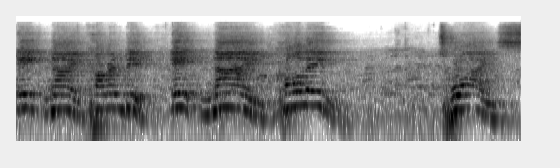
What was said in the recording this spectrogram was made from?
8, 9, current bid. 8, 9, calling twice.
